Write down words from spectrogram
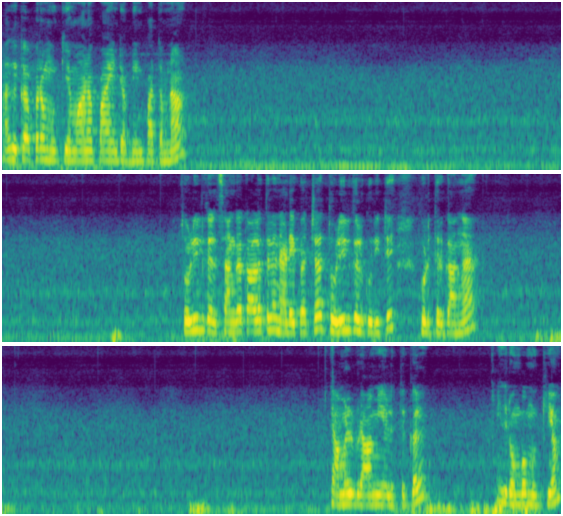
அதுக்கப்புறம் முக்கியமான பாயிண்ட் அப்படின்னு பார்த்தோம்னா தொழில்கள் சங்க காலத்தில் நடைபெற்ற தொழில்கள் குறித்து கொடுத்துருக்காங்க. தமிழ் பிராமி எழுத்துக்கள் இது ரொம்ப முக்கியம்.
